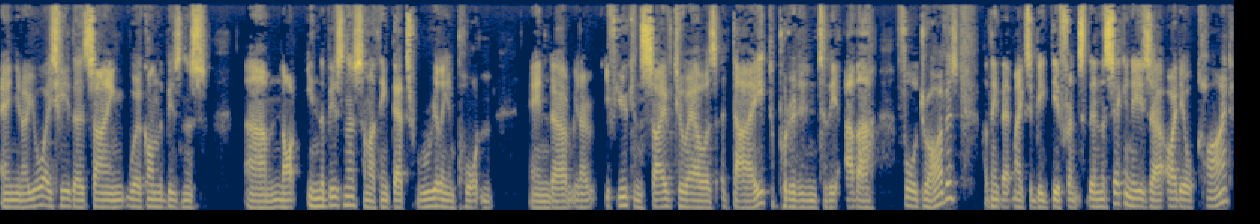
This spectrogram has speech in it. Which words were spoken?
And, you know, you always hear the saying, work on the business, um, not in the business. And I think that's really important. And, um, you know, if you can save two hours a day to put it into the other four drivers, I think that makes a big difference. Then the second is uh, ideal client.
